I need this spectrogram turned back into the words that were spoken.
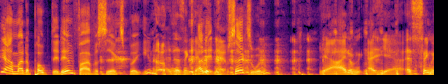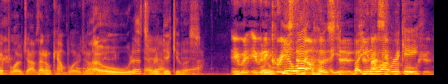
yeah, I might have poked it in five or six, but you know, That doesn't count. I didn't have sex with him. Yeah, I don't. I, yeah, it's the same way with blowjobs. I don't count blowjobs. No, that's Yeah, ridiculous. yeah. It would, it would Well, increase you know the what? numbers to, but to you know what, Ricky? proportion.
